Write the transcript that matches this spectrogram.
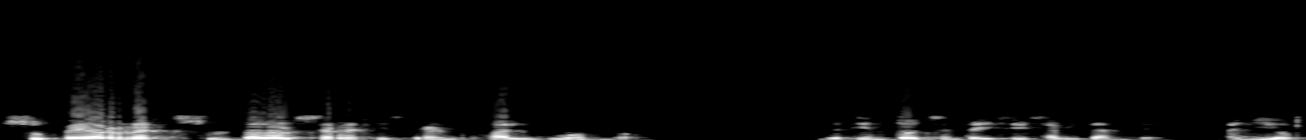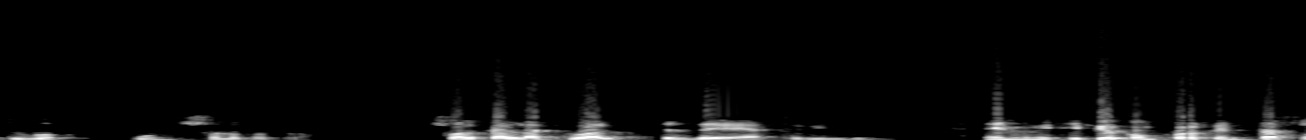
su peor resultado se registró en Zalduondo, de 186 habitantes. Allí obtuvo un solo voto. Su alcalde actual es de EH. El municipio con porcentaje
